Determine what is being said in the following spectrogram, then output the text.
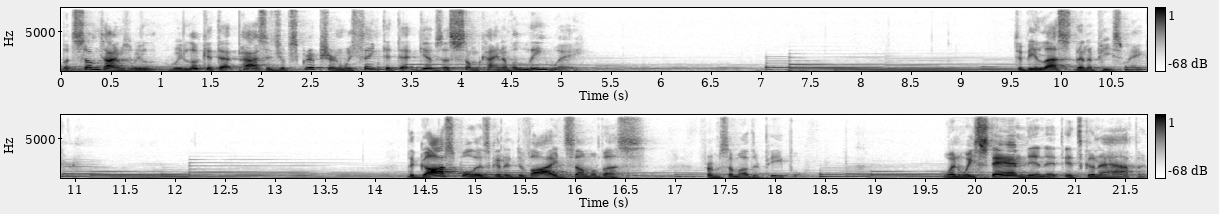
But sometimes we, we look at that passage of Scripture and we think that that gives us some kind of a leeway to be less than a peacemaker. The gospel is going to divide some of us from some other people. When we stand in it, it's going to happen.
